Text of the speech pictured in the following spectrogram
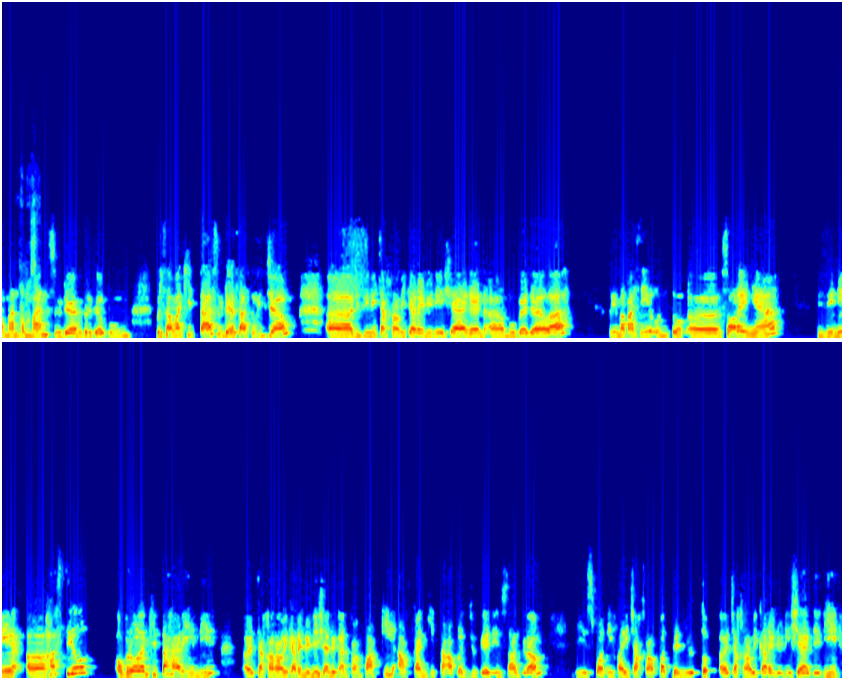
teman-teman sudah bergabung bersama kita sudah satu jam uh, di sini Cakrawikara Indonesia dan uh, Mubadalah. Terima kasih untuk uh, sorenya di sini uh, hasil obrolan kita hari ini uh, Cakrawikar Indonesia dengan Kang Faki akan kita upload juga di Instagram di Spotify Cakrapet dan YouTube uh, Cakrawikara Indonesia. Jadi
